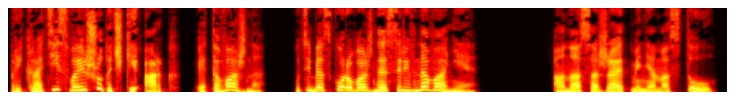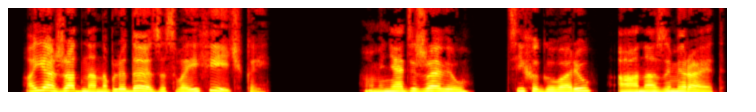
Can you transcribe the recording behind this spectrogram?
Прекрати свои шуточки, Арк, это важно. У тебя скоро важное соревнование. Она сажает меня на стул, а я жадно наблюдаю за своей феечкой. У меня дежавю. Тихо говорю, а она замирает.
